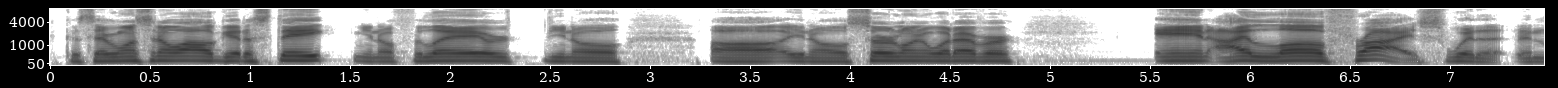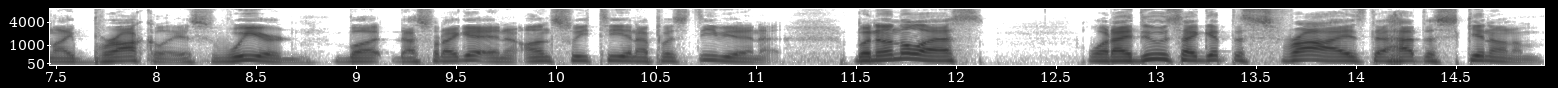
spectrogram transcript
because every once in a while I'll get a steak, you know, filet or you know, uh, you know, sirloin or whatever, and I love fries with it and like broccoli. It's weird, but that's what I get in an unsweet tea, and I put stevia in it. But nonetheless, what I do is I get the fries that have the skin on them,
